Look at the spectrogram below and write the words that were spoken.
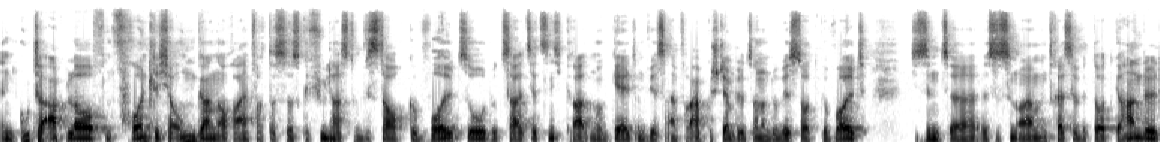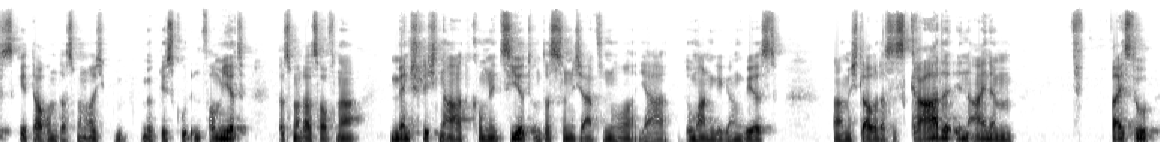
ein guter Ablauf, ein freundlicher Umgang, auch einfach, dass du das Gefühl hast, du bist da auch gewollt so. Du zahlst jetzt nicht gerade nur Geld und wirst einfach abgestempelt, sondern du wirst dort gewollt die sind, äh, es ist in eurem Interesse, wird dort gehandelt. Es geht darum, dass man euch möglichst gut informiert, dass man das auf einer menschlichen Art kommuniziert und dass du nicht einfach nur, ja, dumm angegangen wirst. Ähm, ich glaube, das ist gerade in einem, weißt du,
